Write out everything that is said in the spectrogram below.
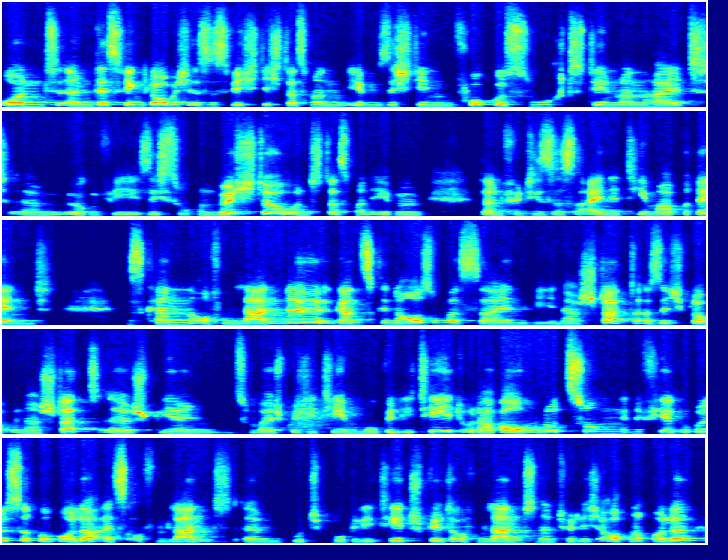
Und ähm, deswegen glaube ich, ist es wichtig, dass man eben sich den Fokus sucht, den man halt ähm, irgendwie sich suchen möchte und dass man eben dann für dieses eine Thema brennt. Es kann auf dem Lande ganz genauso was sein wie in der Stadt. Also ich glaube, in der Stadt äh, spielen zum Beispiel die Themen Mobilität oder Raumnutzung eine viel größere Rolle als auf dem Land. Ähm, gut, Mobilität spielt auf dem Land natürlich auch eine Rolle,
